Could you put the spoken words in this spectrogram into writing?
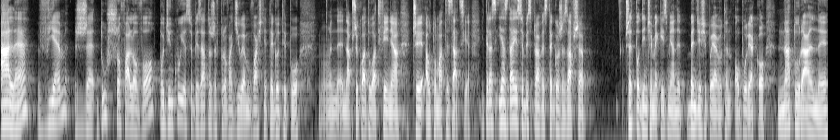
ale wiem, że dłuższofalowo podziękuję sobie za to, że wprowadziłem właśnie tego typu mm, na przykład ułatwienia czy automatyzację. I teraz ja zdaję sobie sprawę z tego, że zawsze przed podjęciem jakiejś zmiany będzie się pojawiał ten opór jako naturalny,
